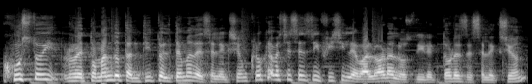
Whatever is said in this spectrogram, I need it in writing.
justo y retomando tantito el tema de selección, creo que a veces es difícil evaluar a los directores de selección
